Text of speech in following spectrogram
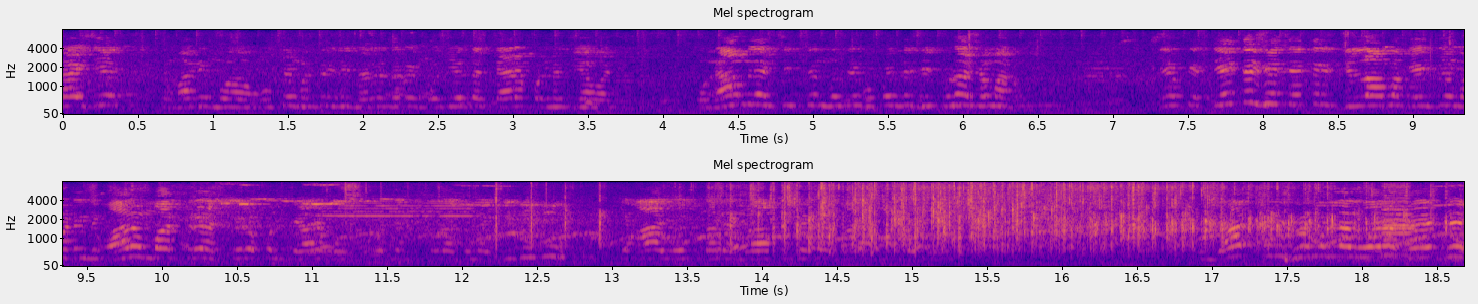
થાય છે કે મારી મુખ્યમંત્રી શ્રી નરેન્દ્રભાઈ મોદી હતા, ત્યારે પણ નથી આવવાની હું નામ લઈ શિક્ષણ મંત્રી ભૂપેન્દ્રસિંહ ચુડાસમાનું. જેમ કે તેત્રીસે તેત્રીસ જિલ્લાઓમાં એનજીઓ માટે વારંવાર પ્રયાસ કર્યો, પણ ત્યારે હું ચુડાસમાએ કીધું હતું કે આ યોજનાને ન આપી શકે મારા યાદ કરું રમણલાલ વોરા સાહેબને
